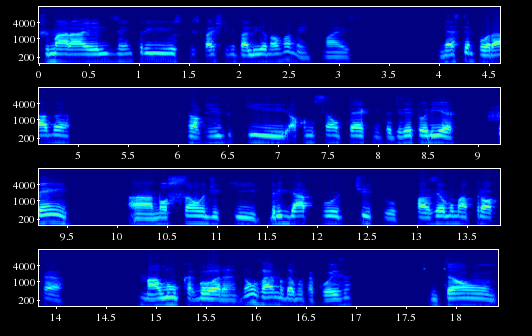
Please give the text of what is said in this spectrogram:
firmará eles entre os principais times da liga novamente. Mas nessa temporada eu acredito que a comissão técnica, a diretoria, tem a noção de que brigar por título, fazer alguma troca maluca agora, não vai mudar muita coisa. Então,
